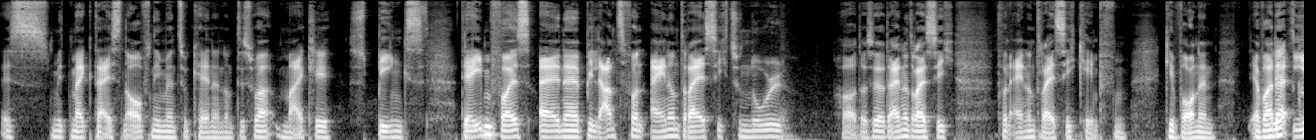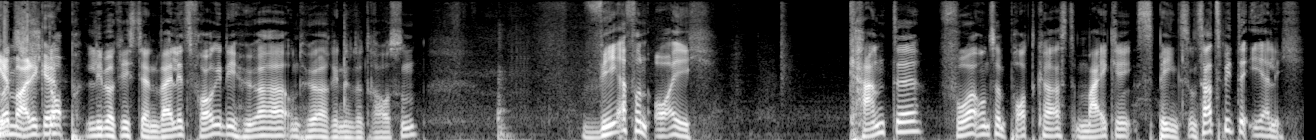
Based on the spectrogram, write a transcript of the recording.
es mit Mike Tyson aufnehmen zu können und das war Michael Spinks, der ebenfalls eine Bilanz von 31 zu 0 hat. Also er hat 31 von 31 Kämpfen gewonnen. Er war der ehemalige. Stopp, lieber Christian, weil jetzt frage die Hörer und Hörerinnen da draußen, wer von euch kannte vor unserem Podcast Michael Spinks. Und sag's bitte ehrlich.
